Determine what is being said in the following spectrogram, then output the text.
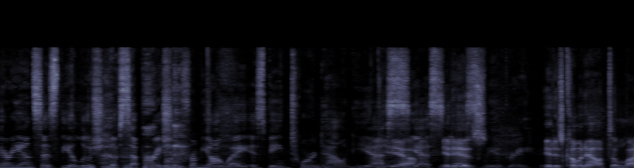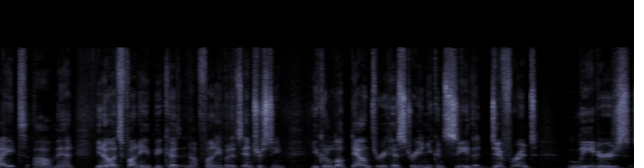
Marianne says the illusion of separation from Yahweh is being torn down. Yes, Yeah, yes, it yes, is. We agree. It is coming out to light. Oh man, you know it's funny because not funny, but it's interesting. You can look down through history and you can see that different leaders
